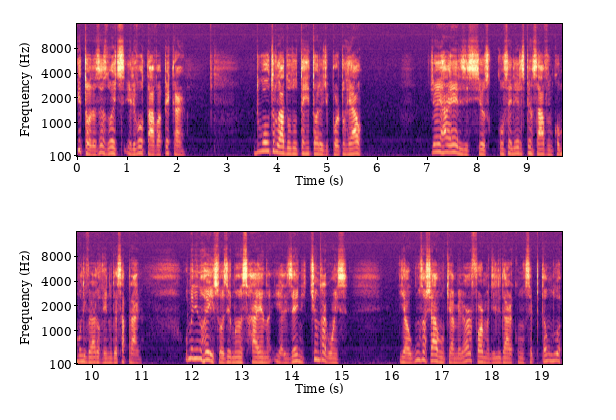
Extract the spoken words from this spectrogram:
E todas as noites ele voltava a pecar. Do outro lado do território de Porto Real, Jair Raeres e seus conselheiros pensavam em como livrar o reino dessa praga. O menino rei e suas irmãs Raena e Alizene tinham dragões, e alguns achavam que a melhor forma de lidar com o Septão Lua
